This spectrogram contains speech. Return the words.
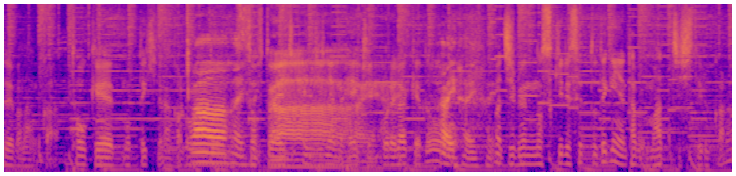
例えばなんか統計持ってきてなんかロンドンあーはいはいソフトウェアエンジニアの平均これだけど、まあ、自分のスキルセット的には多分マッチしてるから、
